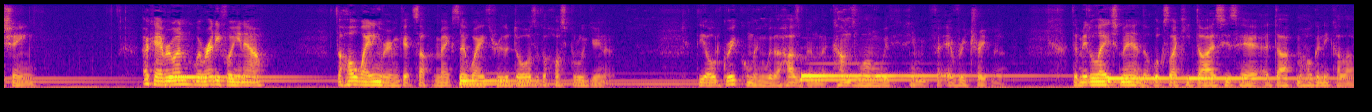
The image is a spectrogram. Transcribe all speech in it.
machine. Okay, everyone, we're ready for you now. The whole waiting room gets up and makes their way through the doors of the hospital unit. The old Greek woman with a husband that comes along with him for every treatment. The middle aged man that looks like he dyes his hair a dark mahogany colour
